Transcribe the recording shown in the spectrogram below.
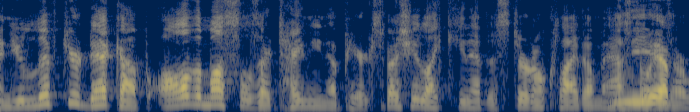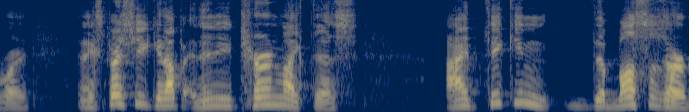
and you lift your neck up, all the muscles are tightening up here, especially like you can have the sternocleidomastoids, Yep. or and especially you get up and then you turn like this. I'm thinking the muscles are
